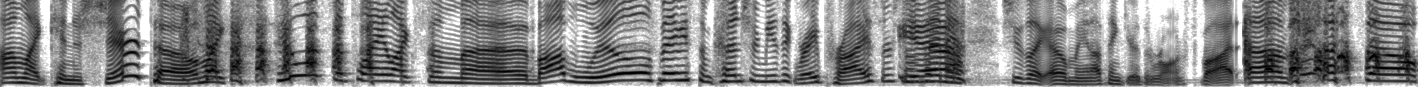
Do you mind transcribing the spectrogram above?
I'm like, concerto? I'm like, who wants to play like some uh, Bob Wills, maybe some country music, Ray Price or something? Yeah. And she's like, oh man, I think you're the wrong spot. Um, so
